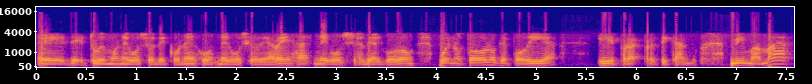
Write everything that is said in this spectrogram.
eh, tuvimos negocios de conejos, negocios de abejas, negocios de algodón, bueno, todo lo que podía y practicando. Mi mamá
